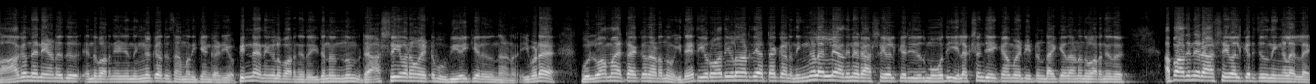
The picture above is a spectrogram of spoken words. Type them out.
ഭാഗം തന്നെയാണ് ഇത് എന്ന് പറഞ്ഞു കഴിഞ്ഞാൽ നിങ്ങൾക്ക് അത് സമ്മതിക്കാൻ കഴിയും? പിന്നെ നിങ്ങൾ പറഞ്ഞത് ഇതിനൊന്നും രാഷ്ട്രീയപരമായിട്ട് ഉപയോഗിക്കരുതെന്നാണ്. ഇവിടെ പുൽവാമ അറ്റാക്ക് നടന്നു. ഇതേ തീവ്രവാദികൾ നടത്തിയ അറ്റാക്കാണ് നിങ്ങളല്ലേ അതിനെ രാഷ്ട്രീയവൽക്കരിച്ചത്? മോദി ഇലക്ഷൻ ജയിക്കാൻ വേണ്ടിയിട്ട് ഉണ്ടാക്കിയതാണെന്ന് പറഞ്ഞത്. അപ്പൊ അതിനെ രാഷ്ട്രീയവൽക്കരിച്ചത് നിങ്ങളല്ലേ?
